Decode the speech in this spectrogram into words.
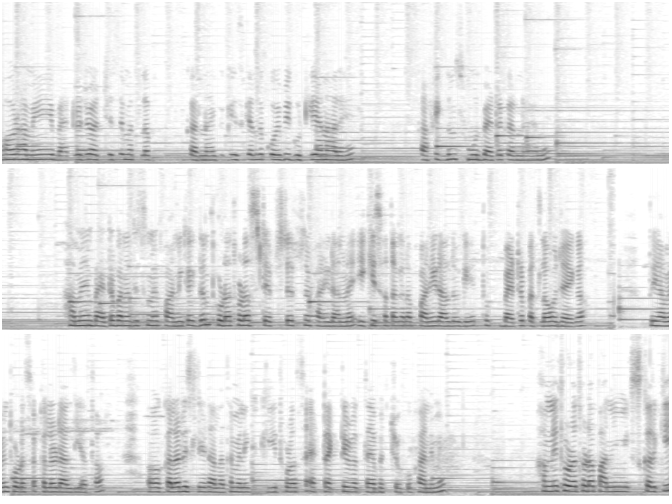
और हमें बैटर जो अच्छे से मतलब करना है, क्योंकि इसके अंदर कोई भी गुटलियाँ ना रहे। काफ़ी एकदम स्मूथ बैटर करना है हमें। हमें बैटर बनाते समय पानी का एकदम थोड़ा थोड़ा स्टेप स्टेप में पानी डालना है। एक ही साथ अगर आप पानी डाल दोगे तो बैटर पतला हो जाएगा। तो यहाँ मैंने थोड़ा सा कलर डाल दिया था। आ, कलर इसलिए डाला था मैंने क्योंकि थोड़ा सा अट्रैक्टिव लगता है बच्चों को खाने में। हमने थोड़ा थोड़ा पानी मिक्स करके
